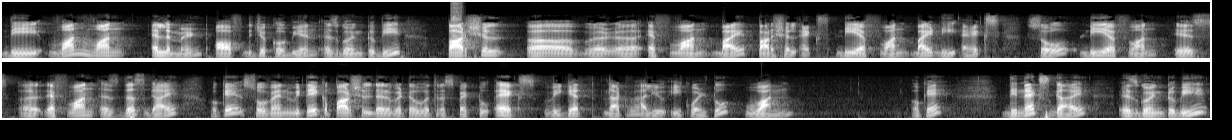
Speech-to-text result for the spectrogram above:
The 1 1 element of the Jacobian is going to be partial uh, f1 by partial x df1 by dx so df1 is uh, f1 is this guy. Okay, so when we take a partial derivative with respect to x, we get that value equal to 1. Okay, the next guy is going to be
